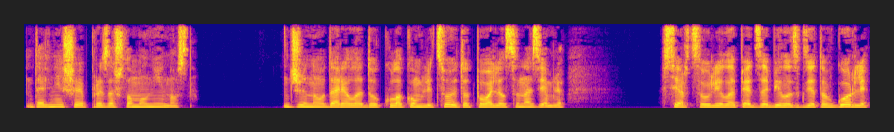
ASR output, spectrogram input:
Дальнейшее произошло молниеносно. Джина ударил Эду кулаком в лицо, и тот повалился на землю – Сердце у Лилы опять забилось где-то в горле,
